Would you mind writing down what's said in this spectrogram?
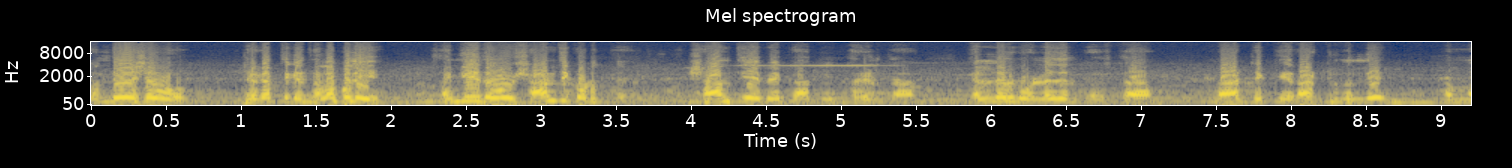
ಸಂದೇಶವು ಜಗತ್ತಿಗೆ ತಲುಪಲಿ. ಸಂಗೀತವು ಶಾಂತಿ ಕೊಡುತ್ತೆ. ಶಾಂತಿಯೇ ಬೇಕಾದ್ದು ಅಂತ ಹೇಳ್ತಾ ಎಲ್ಲರಿಗೂ ಒಳ್ಳೆಯದನ್ನು ತೋರಿಸ್ತಾ ರಾಜ್ಯಕ್ಕೆ, ರಾಷ್ಟ್ರದಲ್ಲಿ ನಮ್ಮ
